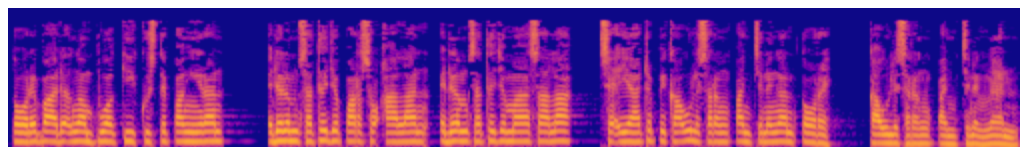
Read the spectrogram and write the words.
tore pada ngampuaki Gusti Pangeran. E dalam satu je persoalan e dalam satu je masalah saya hadapi kaule sarang pancenengan tore. Kaule sarang pancenengan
